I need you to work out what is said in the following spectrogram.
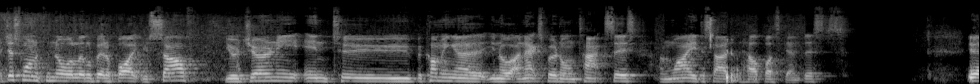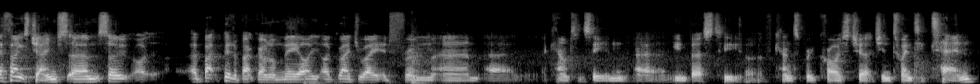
I just wanted to know a little bit about yourself your journey into becoming a you know an expert on taxes and why you decided to help us dentists. Yeah, thanks, James. Um, so uh, a back, bit of background on me: I, I graduated from um, uh, accountancy in uh, University of Canterbury Christ Church in 2010.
